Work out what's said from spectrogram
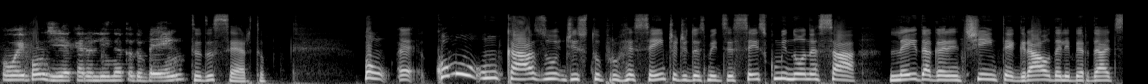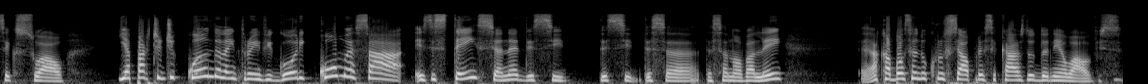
Oi, bom dia, Carolina, tudo bem? Tudo certo. Bom, é, como um caso de estupro recente de 2016 culminou nessa lei da garantia integral da liberdade sexual? E a partir de quando ela entrou em vigor e como essa existência né, desse, desse, dessa, dessa nova lei é, acabou sendo crucial para esse caso do Daniel Alves?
